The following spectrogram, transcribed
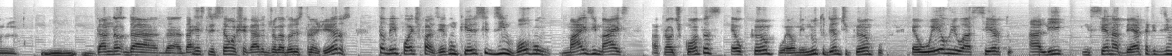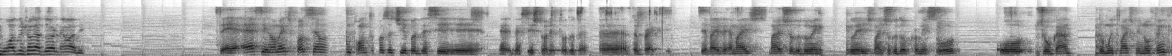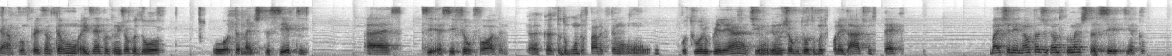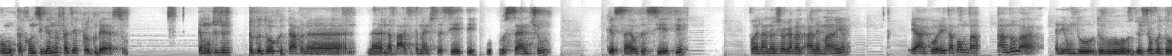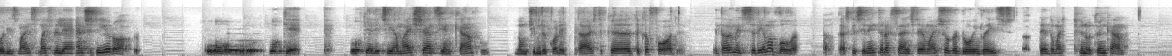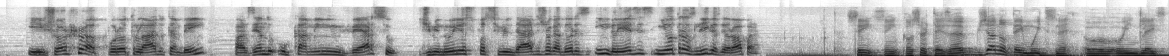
um, da, da, da, da, restrição à chegada de jogadores estrangeiros, também pode fazer com que eles se desenvolvam mais e mais. Afinal de contas, é o campo, é o minuto dentro de campo, é o erro e o acerto ali em cena aberta que desenvolve um jogador, né, Rob? Sim, esse realmente pode ser um ponto positivo desse, dessa história toda do Brexit. Você vai ver mais, mais jogador inglês, mais jogador promissor, ou jogando muito mais minutos em campo. Por exemplo, tem um exemplo de um jogador da Manchester City, uh, esse, esse Phil Foden, uh, que todo mundo fala que tem um futuro brilhante, um, jogador de muita qualidade, muito técnico, mas ele não está jogando para o Manchester City, então não está conseguindo fazer progresso. Tem muito jogador que estava na, na, na, base da Manchester City, o, o Sancho, que saiu da City, foi lá na jogar na Alemanha, e agora ele está bombando lá. Ele é um do, do, dos jogadores mais, mais brilhantes da Europa. O, por quê? Porque ele tinha mais chance em campo num time de qualidade do que, do que fora. Então, realmente, seria uma boa. Acho que seria interessante ter mais jogador inglês tendo mais minutos em campo. E Joshua, por outro lado, também fazendo o caminho inverso, diminui as possibilidades de jogadores ingleses em outras ligas da Europa, né? Sim, sim, com certeza. Já não tem muitos, né? O, o inglês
